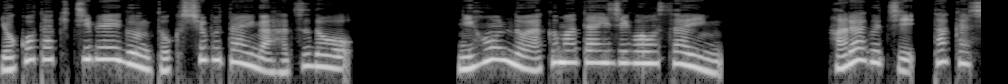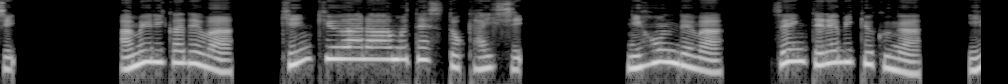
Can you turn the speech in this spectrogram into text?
横田基地米軍特殊部隊が発動。日本の悪魔退治号サイン。原口、隆アメリカでは、緊急アラームテスト開始。日本では、全テレビ局が、一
